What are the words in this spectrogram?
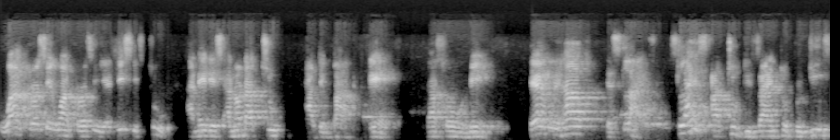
one crossing, one crossing here, this is two, and then there's another two at the back there. That's what we mean. Then we have the slides. Slides are too designed to produce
